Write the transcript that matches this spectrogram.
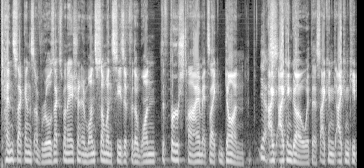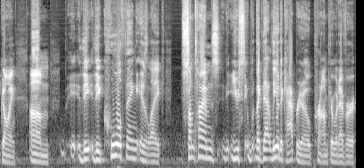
10 seconds of rules explanation and once someone sees it for the one the first time it's like done yes i, I can go with this i can i can keep going um the the cool thing is like sometimes you like that Leo DiCaprio prompt or whatever.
